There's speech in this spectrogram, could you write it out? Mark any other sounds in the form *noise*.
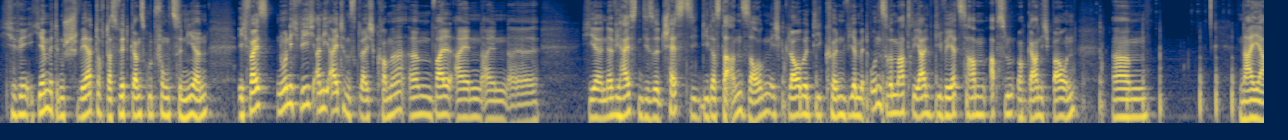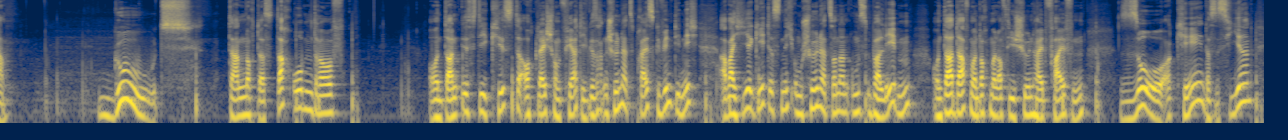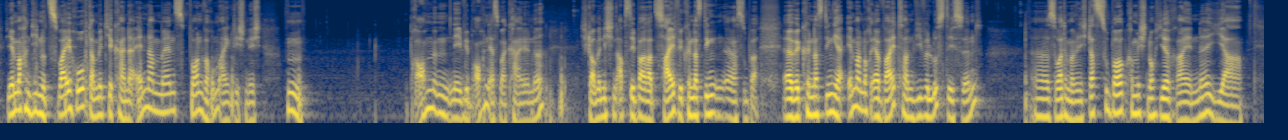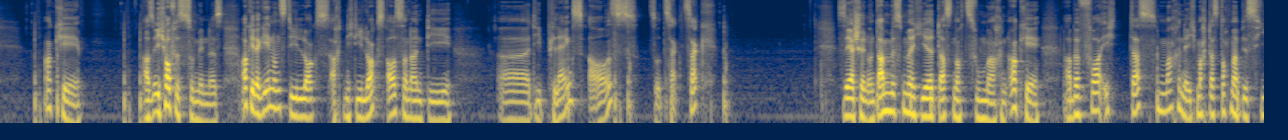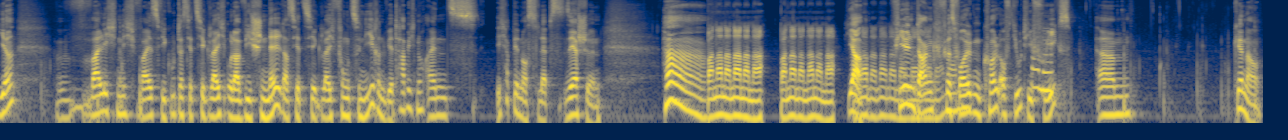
hier, hier mit dem Schwert, doch, das wird ganz gut funktionieren. Ich weiß nur nicht, wie ich an die Items gleich komme, ähm, weil ein, ein, äh, hier, ne, wie heißen diese Chests, die, die das da ansaugen? Ich glaube, die können wir mit unseren Materialien, die wir jetzt haben, absolut noch gar nicht bauen. Ähm, naja. Gut. Dann noch das Dach oben drauf. Und dann ist die Kiste auch gleich schon fertig. Wie gesagt, einen Schönheitspreis gewinnt die nicht. Aber hier geht es nicht um Schönheit, sondern ums Überleben. Und da darf man doch mal auf die Schönheit pfeifen. So, okay, das ist hier. Wir machen die nur zwei hoch, damit hier keine Enderman spawnen. Warum eigentlich nicht? Hm. Brauchen wir... Nee, wir brauchen erstmal keine, ne? Ich glaube nicht in absehbarer Zeit. Wir können das Ding... Ach, super. Äh, wir können das Ding ja immer noch erweitern, wie wir lustig sind. Äh, so, warte mal, wenn ich das zubaue, komme ich noch hier rein, ne? Ja. Okay. Also ich hoffe es zumindest. Okay, da gehen uns die Loks, ach, nicht die Loks aus, sondern die, äh, die Planks aus. So, zack, zack. Sehr schön. Und dann müssen wir hier das noch zumachen. Okay. Aber bevor ich das mache, ne, ich mache das doch mal bis hier, weil ich nicht weiß, wie gut das jetzt hier gleich oder wie schnell das jetzt hier gleich funktionieren wird, habe ich noch eins ich habe hier noch Slaps. Sehr schön. Ha. Banananana. Banananana. Ja, Banananana. vielen Dank fürs Folgen Call of Duty Freaks. Ähm, genau.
